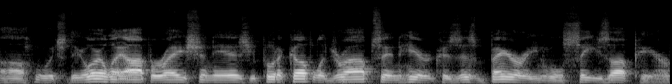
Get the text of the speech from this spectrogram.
uh, which the oiling operation is you put a couple of drops in here because this bearing will seize up here.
